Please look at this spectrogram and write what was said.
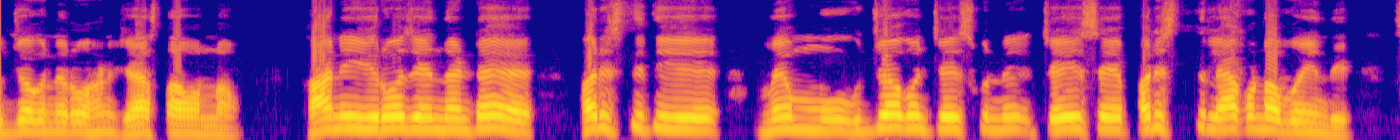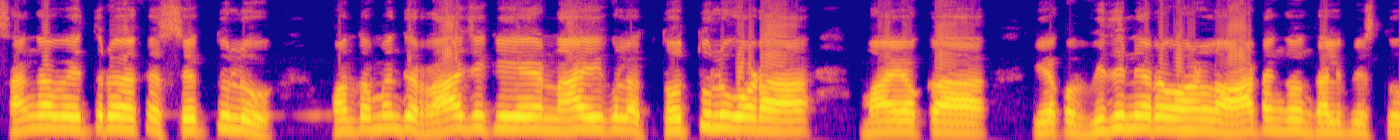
ఉద్యోగ నిర్వహణ చేస్తూ ఉన్నాం. కానీ ఈ రోజు ఏంటంటే పరిస్థితి మేము ఉద్యోగం చేసుకుని చేసే పరిస్థితి లేకుండా పోయింది. సంఘ వ్యతిరేక శక్తులు కొంతమంది రాజకీయ నాయకుల తొత్తులు కూడా మా యొక్క ఈ యొక్క విధి నిర్వహణలో ఆటంకం కల్పిస్తూ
